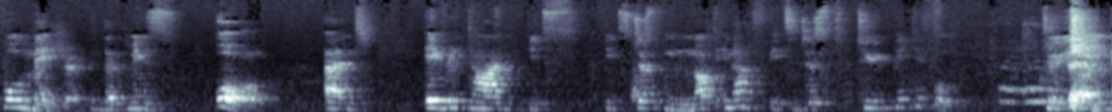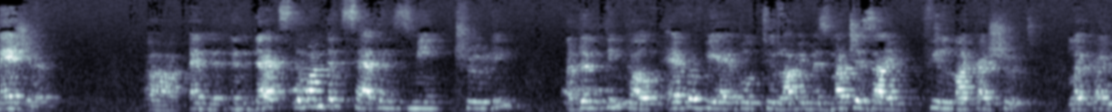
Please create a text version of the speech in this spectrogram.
full measure. That means all, and every time it's it's just not enough. It's just too pitiful to even measure, uh, and and that's the one that saddens me truly. I don't think I'll ever be able to love him as much as I feel like I should, like I,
